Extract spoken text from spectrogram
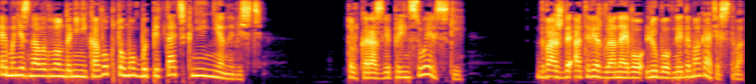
Эмма не знала в Лондоне никого, кто мог бы питать к ней ненависть. Только разве принц Уэльский? Дважды отвергла она его любовные домогательства,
